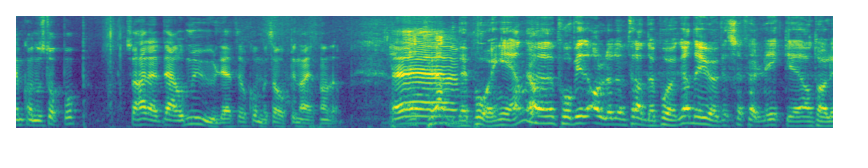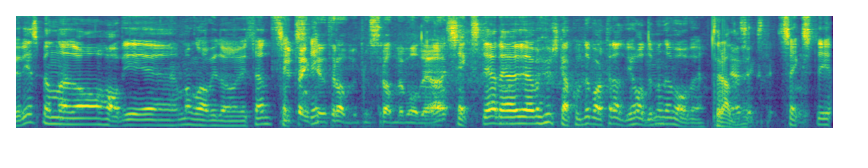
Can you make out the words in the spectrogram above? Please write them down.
de kan jo stoppe opp. Så her er, det er jo muligheter å komme seg opp i nærheten av dem. Ja, 30 poeng igjen. Ja. Får vi alle de 30 poengene? Det gjør vi selvfølgelig ikke, antageligvis, men da har vi mange har vi da, Øystein? Du tenker 30 pluss 30 hva det er? 60, er det, Jeg husker ikke om det var 30 vi hadde, men det var det. 30. er 60. 60.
